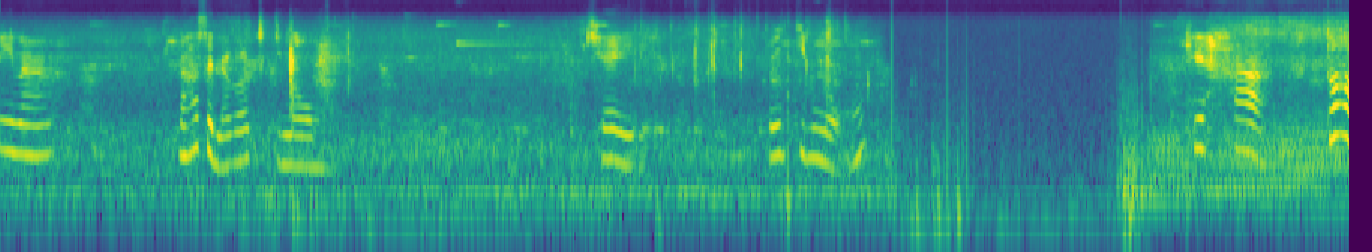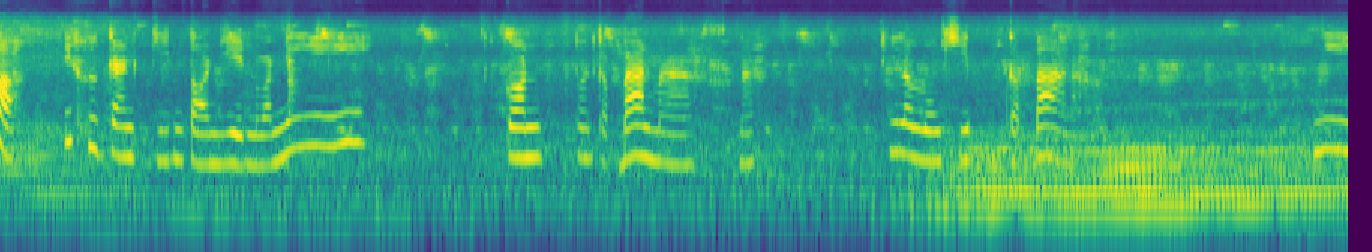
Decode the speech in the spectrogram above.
นี่นะ แล้วถ้าเสร็จแล้วก็จะกินนมโอเคแล้วก็กินขนมโอเคค่ะ ก็นี่คือการกินตอนเย็นวันนี้ ก่อนตอนกลับบ้านมานะ ที่เราลงคลิปกลับบ้านนะคะนี่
